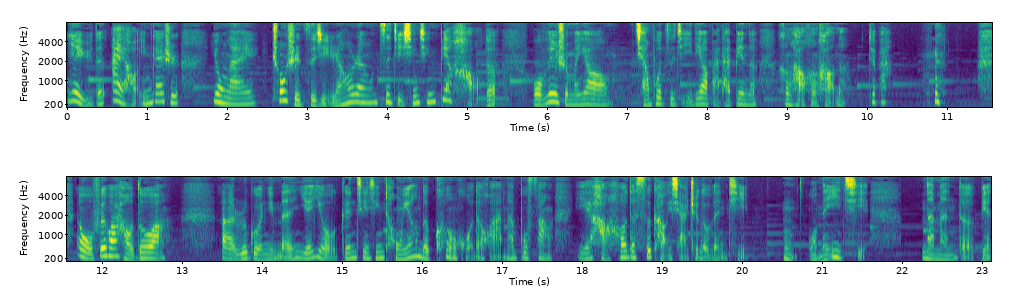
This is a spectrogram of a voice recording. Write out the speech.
业余的爱好应该是用来充实自己，然后让自己心情变好的。我为什么要强迫自己一定要把它变得很好很好呢？对吧？那我废话好多啊，啊！如果你们也有跟静心同样的困惑的话，那不妨也好好的思考一下这个问题。嗯，我们一起慢慢的变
